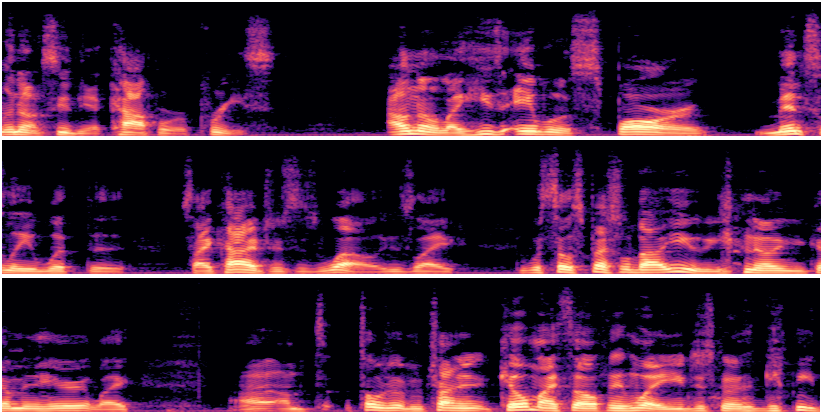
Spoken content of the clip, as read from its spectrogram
No, no, excuse me, a cop or a priest. I don't know. Like he's able to spar mentally with the psychiatrist as well. He's like, "What's so special about you? You know, you come in here like, I, I'm t- told you I'm trying to kill myself anyway. You're just gonna give me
